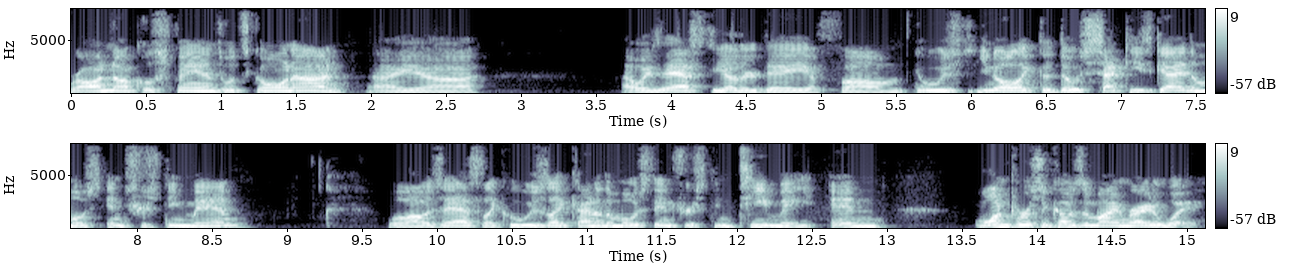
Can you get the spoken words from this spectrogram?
Raw Knuckles fans, what's going on? I uh, I was asked the other day if um, who was you know like the Dos Equis guy, the most interesting man. Well, I was asked like who was like kind of the most interesting teammate, and one person comes to mind right away.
